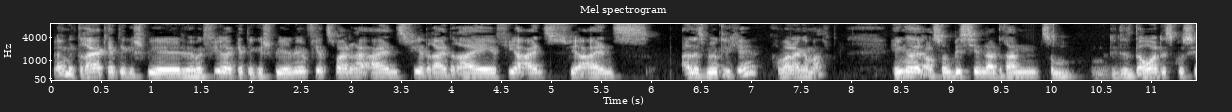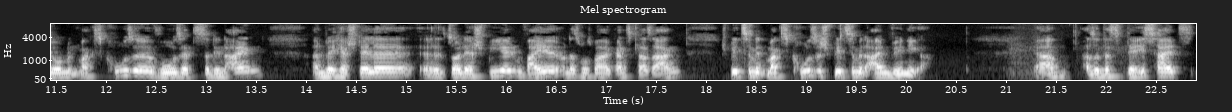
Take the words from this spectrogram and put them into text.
Wir haben mit Dreierkette gespielt, wir haben mit Viererkette gespielt, wir haben 4-2-3-1, 4-3-3, 4-1, 4-1, alles Mögliche haben wir da gemacht. Hing halt auch so ein bisschen da dran zum, diese Dauerdiskussion mit Max Kruse, wo setzt du den ein, an welcher Stelle äh, soll der spielen, weil, und das muss man halt ganz klar sagen, spielst du mit Max Kruse, spielst du mit einem weniger. Ja, also das, der ist halt,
